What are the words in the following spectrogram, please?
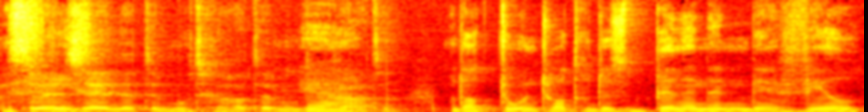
is Terwijl zij net de moed gehad hebben om te praten. maar dat toont wat er dus binnenin bij veel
